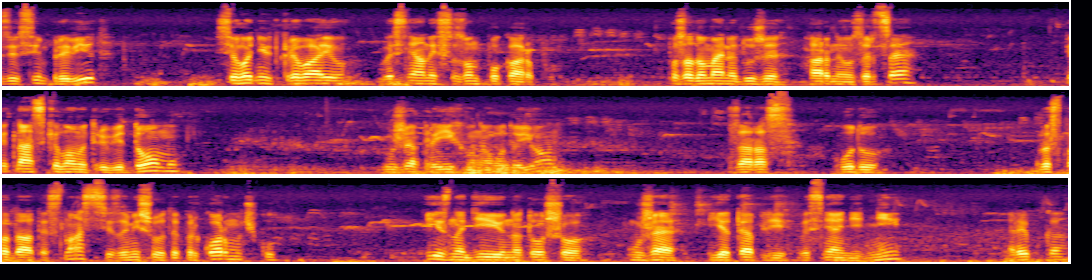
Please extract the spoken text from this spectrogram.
Друзі, всім привіт! Сьогодні відкриваю весняний сезон по карпу. Позаду мене дуже гарне озерце, 15 кілометрів від дому. Вже приїхав на водойом. Зараз буду розкладати снасті, замішувати прикормочку. І з надією на те, що вже є теплі весняні дні, рибка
